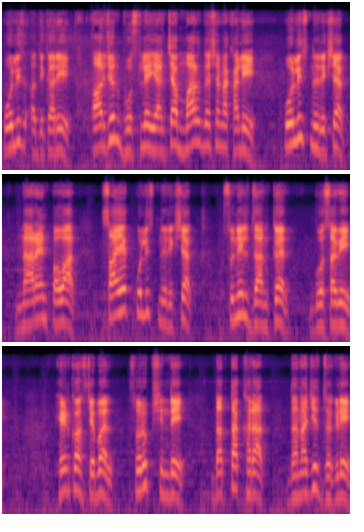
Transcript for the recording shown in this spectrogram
पोलीस अधिकारी अर्जुन भोसले यांच्या मार्गदर्शनाखाली पोलीस निरीक्षक नारायण पवार सहाय्यक पोलीस निरीक्षक सुनील जानकर गोसावी हेड कॉन्स्टेबल स्वरूप शिंदे दत्ता खरात धनाजी झगडे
